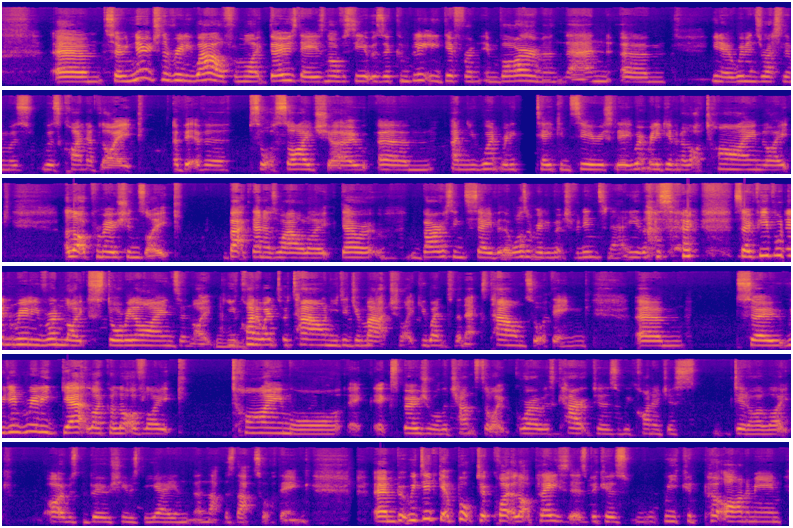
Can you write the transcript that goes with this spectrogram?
Um, so we knew each other really well from like those days. And obviously it was a completely different environment then. Um, you know, women's wrestling was was kind of like a bit of a sort of sideshow um, and you weren't really taken seriously you weren't really given a lot of time like a lot of promotions like back then as well like they were embarrassing to say but there wasn't really much of an internet either. So so people didn't really run like storylines and like mm-hmm. you kind of went to a town you did your match like you went to the next town sort of thing. Um so we didn't really get like a lot of like time or exposure or the chance to like grow as characters. We kind of just did our like I was the boo, she was the yay, and, and that was that sort of thing. Um, but we did get booked at quite a lot of places because we could put on. I mean,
